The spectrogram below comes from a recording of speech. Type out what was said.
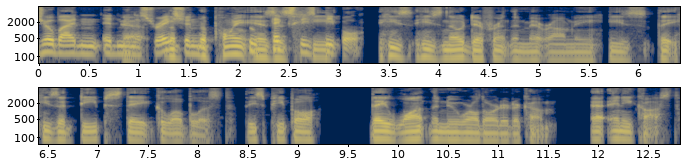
Joe Biden Yeah. administration The, the point is, picks is these he, people. he's he's no different than Mitt Romney. He's the, he's a deep state globalist. These people, they want the new world order to come at any cost.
